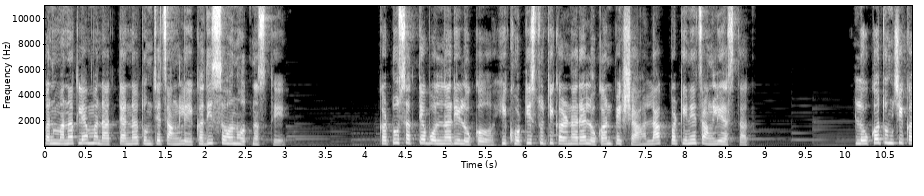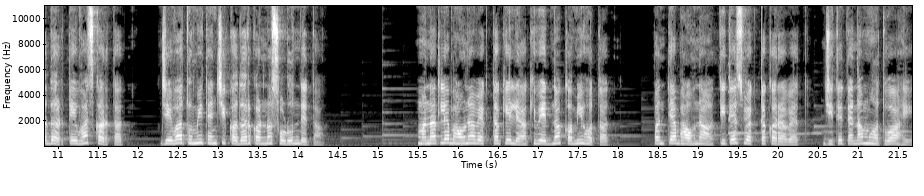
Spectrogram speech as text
पण मनातल्या मनात त्यांना तुमचे चांगले कधीच सहन होत नसते. कटू सत्य बोलणारी लोकं ही खोटी स्तुती करणाऱ्या लोकांपेक्षा लाखपटीने चांगली असतात. लोक तुमची कदर तेव्हाच करतात जेव्हा तुम्ही त्यांची कदर करणं सोडून देता. मनातल्या भावना व्यक्त केल्या की वेदना कमी होतात पण त्या भावना तिथेच व्यक्त कराव्यात जिथे त्यांना महत्त्व आहे.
